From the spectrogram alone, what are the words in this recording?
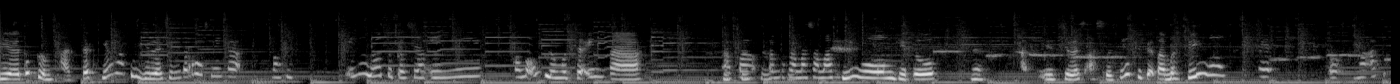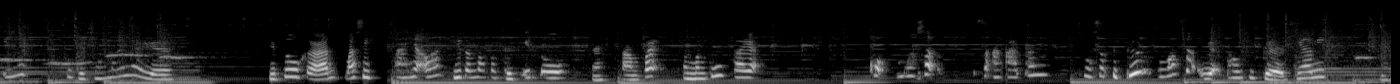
dia itu belum sadar. Dia masih jelasin terus nih kak. Masih ini loh tugas yang ini. Kamu belum ngerjain tah apa sama-sama bingung gitu. Nah ya jelas aslinya juga tambah bingung. Kayak oh maaf ini tugas yang mana ya? Gitu kan masih tanya lagi tentang tugas itu. Nah sampai temenku kayak kok masa seangkatan semester tiga masa nggak tahu tugasnya nih? Nah,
